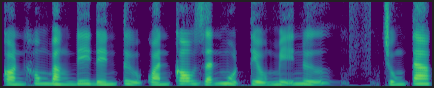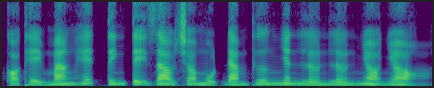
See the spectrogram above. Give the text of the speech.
còn không bằng đi đến tử quán câu dẫn một tiểu mỹ nữ. Chúng ta có thể mang hết tinh tệ giao cho một đám thương nhân lớn lớn nhỏ nhỏ,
